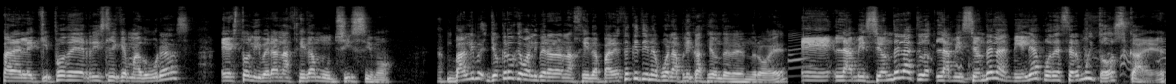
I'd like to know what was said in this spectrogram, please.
para el equipo de Risley Quemaduras, esto libera a Najida muchísimo. yo creo que va a liberar a Najida. Parece que tiene buena aplicación de dentro, ¿eh? ¿eh? la, misión de la, la misión de la Emilia puede ser muy tosca, ¿eh?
